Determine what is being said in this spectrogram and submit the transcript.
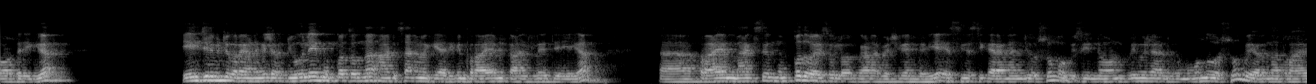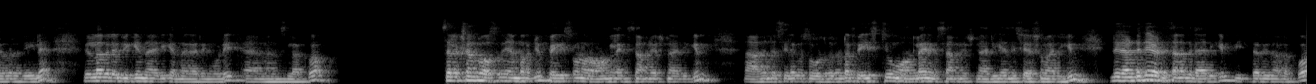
ഓർത്തിരിക്കുക. ഏജ് ലിമിറ്റ് പറയുകയാണെങ്കിൽ ജൂലൈ മുപ്പത്തൊന്ന് അടിസ്ഥാനമാക്കി ആയിരിക്കും പ്രായം കാൽക്കുലേറ്റ് ചെയ്യുക. പ്രായം മാക്സിമം മുപ്പത് വയസ്സുള്ളവർക്കാണ് അപേക്ഷിക്കാൻ കഴിയുക. എസ് സി എസ് ടിക്കാരാണ് അഞ്ച് വർഷവും O B C non criminal മൂന്ന് വർഷവും ഉയർന്ന പ്രായപരിധിയിൽ ഇളവ് ലഭിക്കുന്നതായിരിക്കും എന്ന കാര്യം കൂടി മനസ്സിലാക്കുക. സെലക്ഷൻ പ്രോസസ്സ് ഞാൻ പറഞ്ഞു. ഫേസ് വൺ ഓൺലൈൻ എക്സാമിനേഷൻ ആയിരിക്കും. അതിന്റെ സിലബസ് കൊടുത്തിട്ടുണ്ട്. ഫേസ് ടു ഓൺലൈൻ എക്സാമിനേഷൻ ആയിരിക്കും. അതിന് ശേഷമായിരിക്കും. ഇത് രണ്ടിന്റെ അടിസ്ഥാനത്തിലായിരിക്കും ഇന്റർവ്യൂ നടക്കുക.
